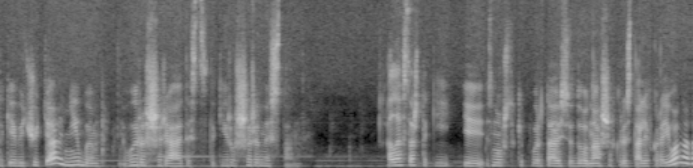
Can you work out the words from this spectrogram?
таке відчуття, ніби ви розширяєтесь, це такий розширений стан. Але все ж таки, і знову ж таки повертаюся до наших кристалів крайона.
